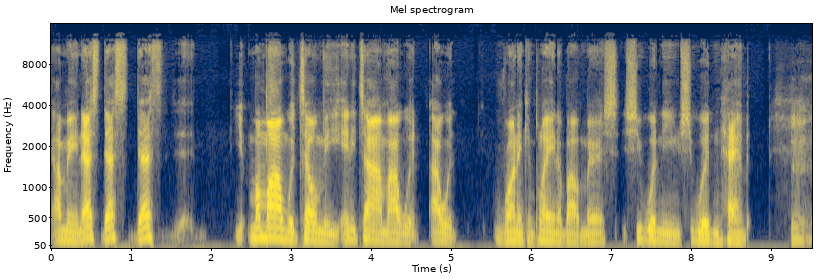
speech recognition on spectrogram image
I mean that's that's that's my mom would tell me anytime I would I would run and complain about marriage, she wouldn't even she wouldn't have it. Mm-hmm.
